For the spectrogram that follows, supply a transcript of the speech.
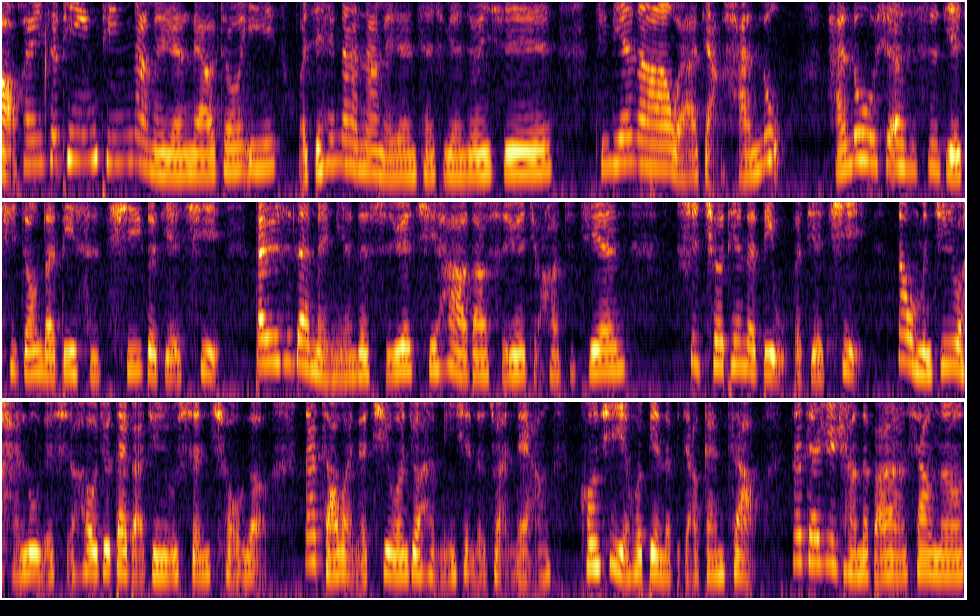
好，欢迎收听《听娜美人聊中医》，我是黑娜娜美人陈淑媛中医师。今天呢，我要讲寒露。寒露是二十四节气中的第十七个节气，大约是在每年的十月七号到十月九号之间，是秋天的第五个节气。那我们进入寒露的时候，就代表进入深秋了。那早晚的气温就很明显的转凉，空气也会变得比较干燥。那在日常的保养上呢，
